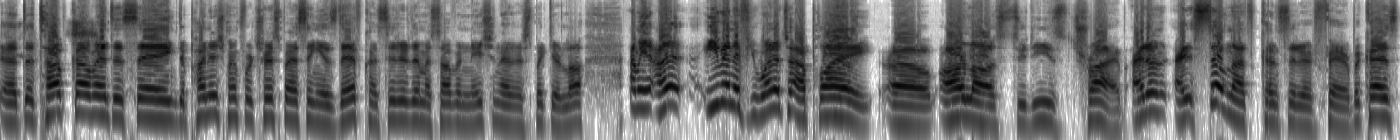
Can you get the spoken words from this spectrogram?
uh, the top comment is saying the punishment for trespassing is death. Consider them a sovereign nation and respect their law. I mean, I, even if you wanted to apply uh, our laws to these tribe, I don't. I still not consider it fair because.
